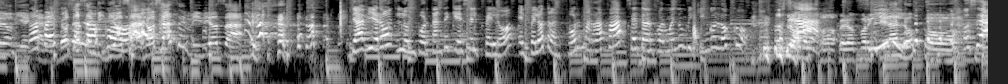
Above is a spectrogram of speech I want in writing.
veo bien, No, Karen. No seas loco. envidiosa, no seas envidiosa. ¿Ya vieron lo importante que es el pelo? El pelo transforma, Rafa. Se transformó en un vikingo loco. O sea, Loco, pero ¿por sí. era loco? o sea,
